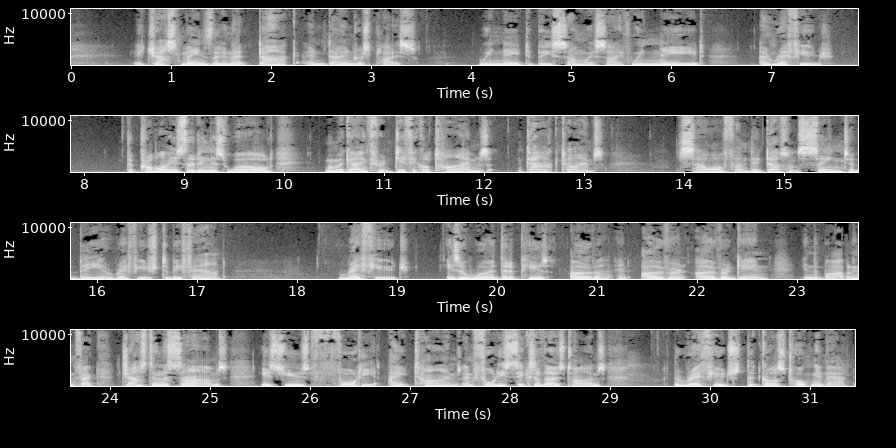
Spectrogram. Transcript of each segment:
It just means that in that dark and dangerous place, we need to be somewhere safe. We need a refuge. The problem is that in this world, when we're going through difficult times, dark times, so often there doesn't seem to be a refuge to be found. Refuge is a word that appears over and over and over again in the Bible. In fact, just in the Psalms, it's used 48 times, and 46 of those times, the refuge that God's talking about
